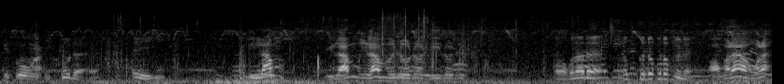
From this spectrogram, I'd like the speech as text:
ไอ้โก้งอะอีกพูดอะเอ้ยอีล้อีล้ำอีล้ำไปดูตัวทีตัวทีำออกมาแล้วเนี่ยลุกกระดุกกระดุกอยู่เนี่ยออกมาแล้วออกมาแล้ว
